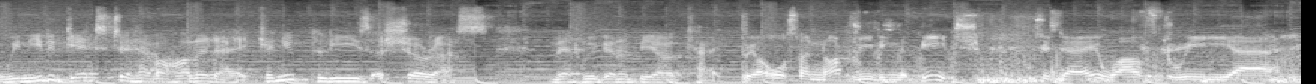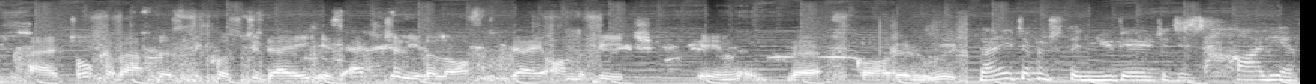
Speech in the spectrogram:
We need to get to have a holiday. Can you please assure us that we're going to be okay. We are also not leaving the beach today whilst we uh, uh, talk about this because today is actually the last day on the beach in the garden route. The only difference with the new variant is it's highly and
